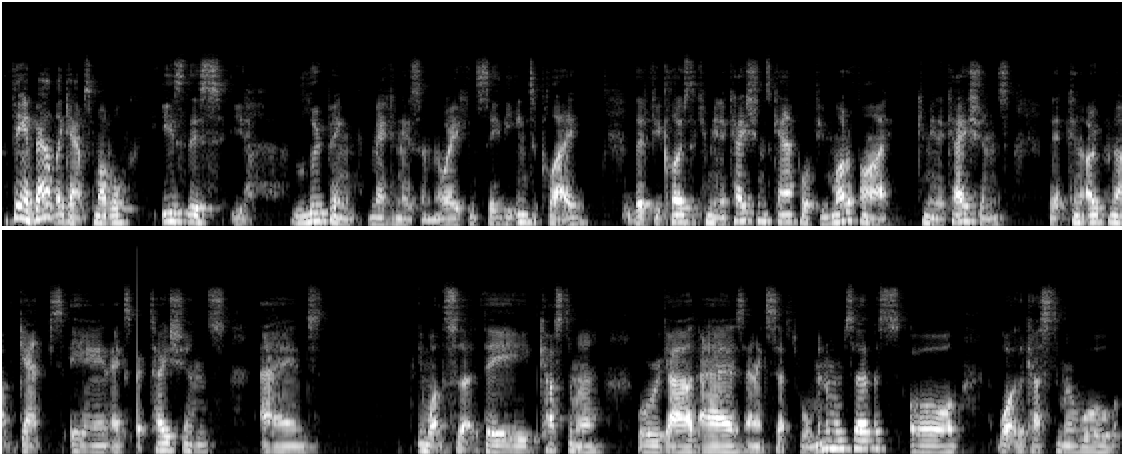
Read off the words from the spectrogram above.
the thing about the GAPS model is this looping mechanism where you can see the interplay that if you close the communications gap or if you modify communications that can open up gaps in expectations and in what the customer will regard as an acceptable minimum service or what the customer will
